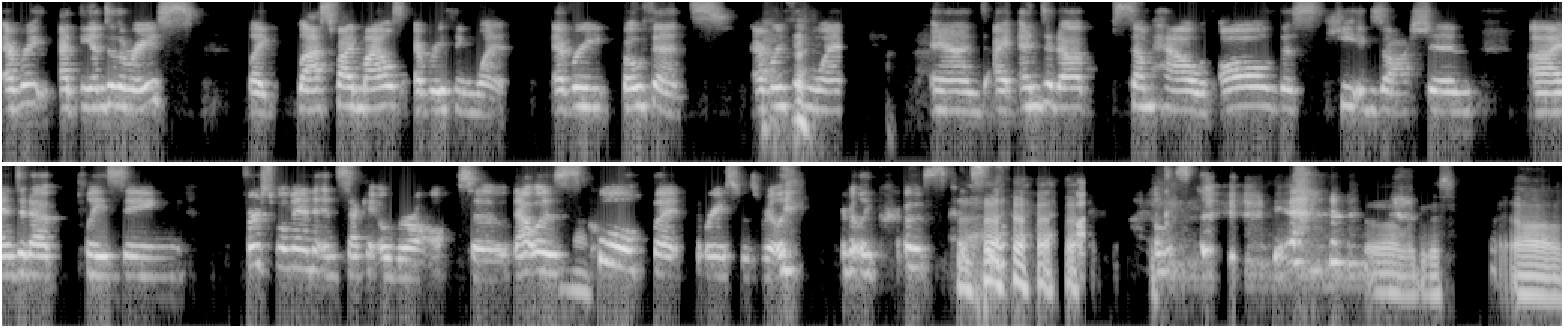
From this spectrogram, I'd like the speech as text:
every at the end of the race, like last five miles, everything went. Every both ends, everything went. And I ended up somehow with all this heat exhaustion, I ended up placing first woman and second overall. So that was cool, but the race was really, really gross. yeah. Oh, look at this. Uh,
